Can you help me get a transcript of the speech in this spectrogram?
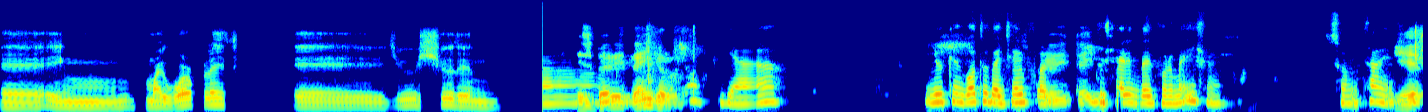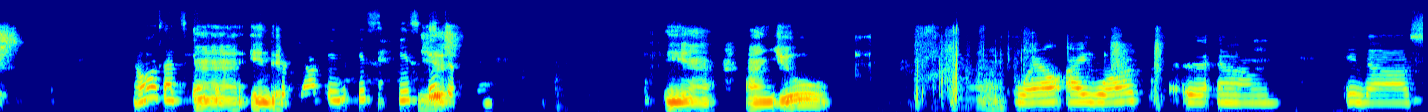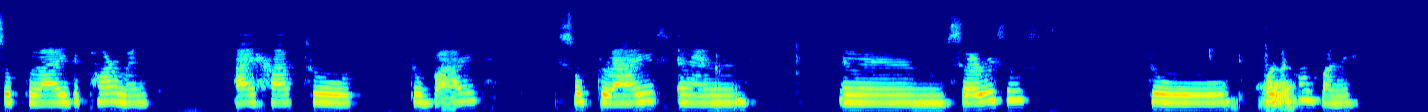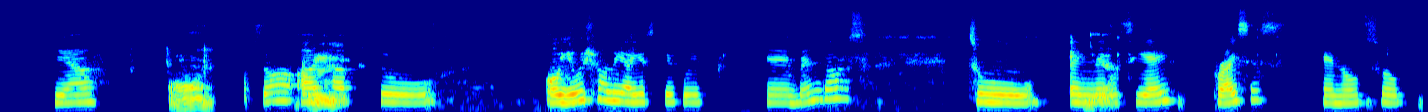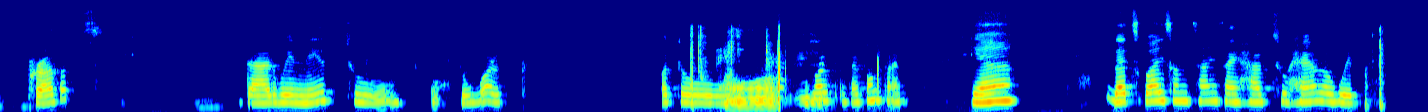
Eh, in my workplace, eh, you shouldn't. It's very dangerous. Yeah. You can go to the jail It's for very to share the information. Sometimes. Yes. No, that's interesting. Uh, in the Your job is, is, is yes. interesting. Yeah, and you. Well, I work uh, um, in the supply department. I have to to buy supplies and and services to for the oh, company. Yeah. oh, So I Really? have to, or usually I speak with uh, vendors to uh, Yeah. negotiate prices and also products that we need to to work or to oh, work at the company. Yeah, that's why sometimes I have to handle with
